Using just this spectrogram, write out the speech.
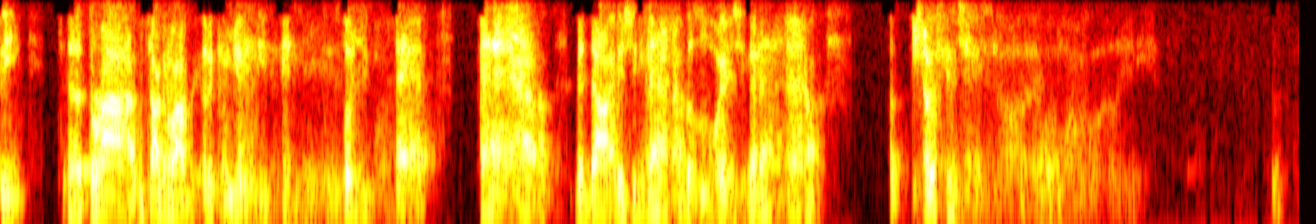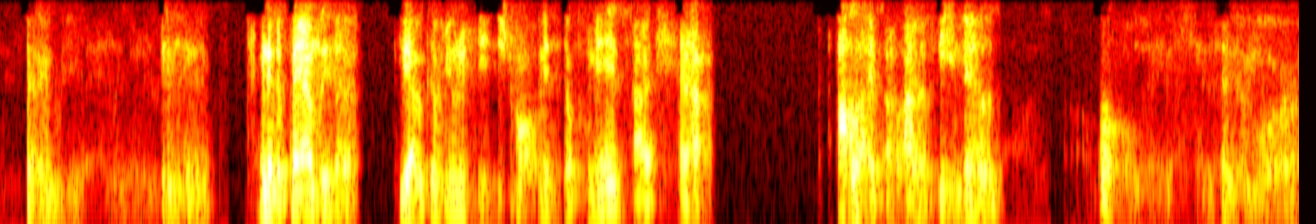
to thrive. We're talking about building communities. What you have to have the doctors, you're gonna have the lawyers, you're gonna have and in the family, you have a community strong itself from the inside. And I highlight a lot of females and they're more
